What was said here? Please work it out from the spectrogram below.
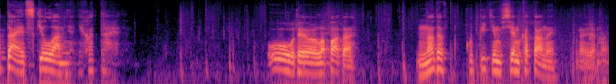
Хватает скилла мне, не хватает. У, ты лопата. Надо купить им всем катаны, наверное.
